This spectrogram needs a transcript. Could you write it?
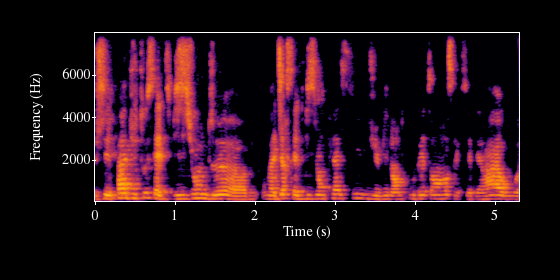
j'ai pas du tout cette vision de, euh, on va dire cette vision classique du bilan de compétences, etc. Où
